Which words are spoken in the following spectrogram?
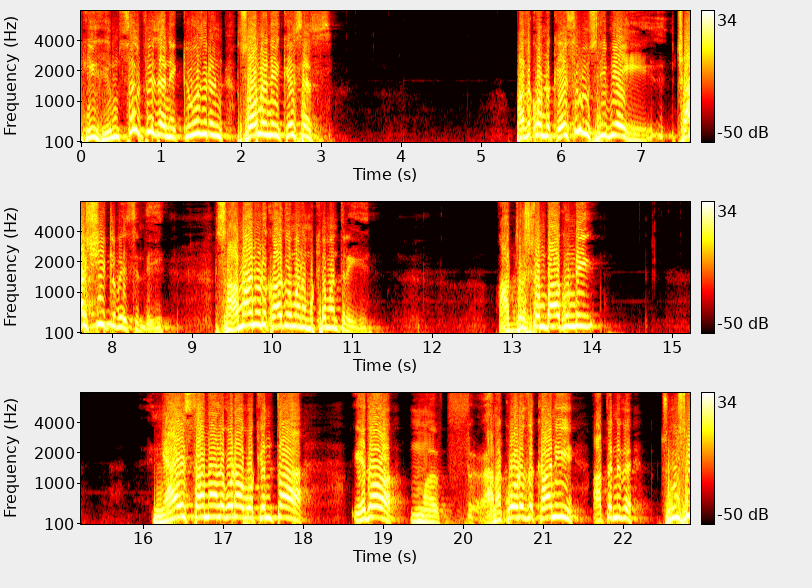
He himself is an accused in so many cases పదకొండు కేసులు సిబిఐ ఛార్జ్షీట్లు వేసింది. సామాన్యుడు కాదు మన ముఖ్యమంత్రి. అదృష్టం బాగుండి న్యాయస్థానాలు కూడా ఒకంత ఏదో అనకూడదు కానీ అతన్ని చూసి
